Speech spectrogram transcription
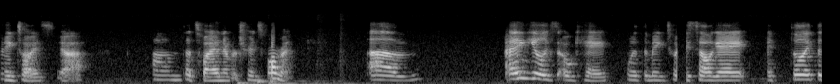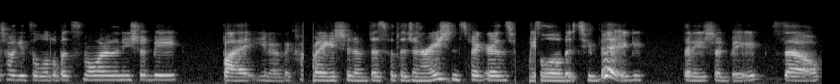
Make toys, yeah. Um, that's why I never transform it. Um, I think he looks okay with the Make Toys tailgate. I feel like the tailgate's a little bit smaller than he should be, but you know the combination of this with the Generations figure, this is a little bit too big than he should be. So,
